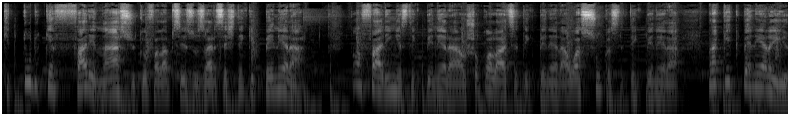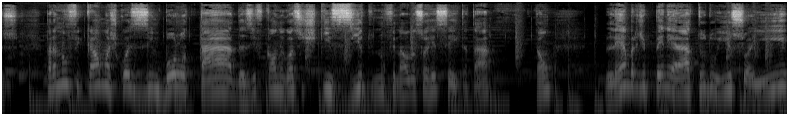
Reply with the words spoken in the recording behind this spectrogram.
que tudo que é farináceo que eu falar para vocês usarem, vocês têm que peneirar. Então a farinha você tem que peneirar, o chocolate você tem que peneirar, o açúcar você tem que peneirar. Para que que peneira isso? Para não ficar umas coisas embolotadas e ficar um negócio esquisito no final da sua receita, tá? Então, lembra de peneirar tudo isso aí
